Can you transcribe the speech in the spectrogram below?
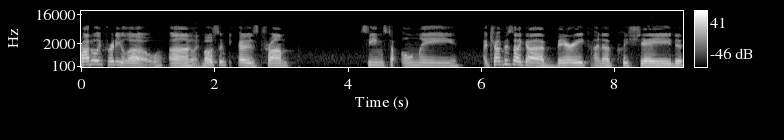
Probably pretty low, um, Really? mostly because Trump seems to only. Uh, Trump is like a very kind of cliched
